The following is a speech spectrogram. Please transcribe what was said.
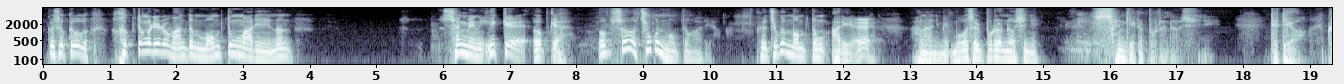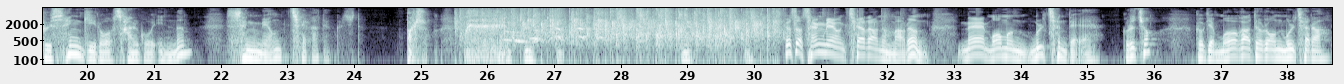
그래서 그 흙덩어리로 만든 몸뚱아리는 생명이 있게 없게 없어 죽은 몸뚱아리야. 그 죽은 몸뚱아리에 하나님이 무엇을 불어넣으시니 생기를 불어넣으시니 드디어 그 생기로 살고 있는 생명체가 된 것이다. 박수. 그래서 생명체라는 말은 내 몸은 물체인데 그렇죠? 그게 뭐가 들어온 물체라?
